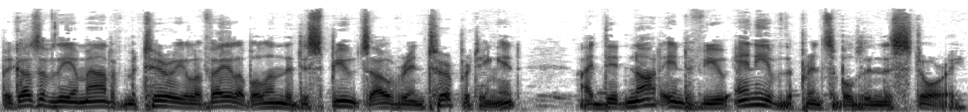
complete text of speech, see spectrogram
Because of the amount of material available and the disputes over interpreting it, I did not interview any of the principals in this story.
